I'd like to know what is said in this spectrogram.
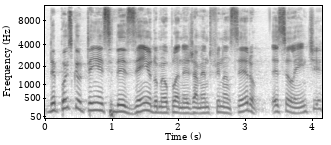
depois que eu tenho esse desenho do meu planejamento financeiro, excelente.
